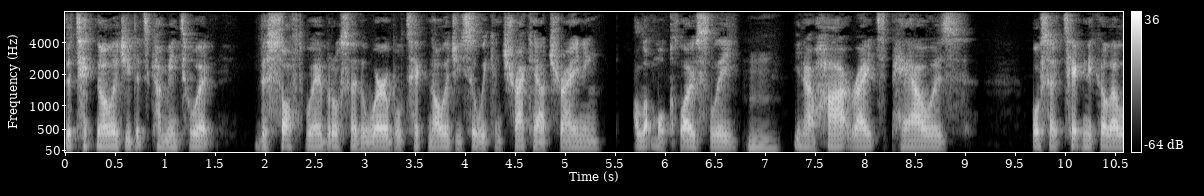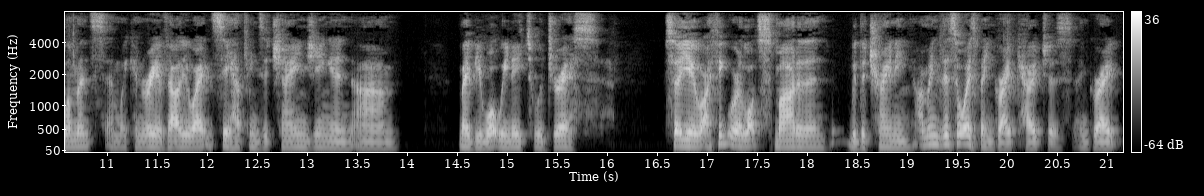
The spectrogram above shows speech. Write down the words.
the technology that's come into it, the software, but also the wearable technology, so we can track our training a lot more closely. Mm. You know, heart rates, powers, also technical elements, and we can reevaluate and see how things are changing and um, maybe what we need to address. So yeah, I think we're a lot smarter than with the training. I mean, there's always been great coaches and great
